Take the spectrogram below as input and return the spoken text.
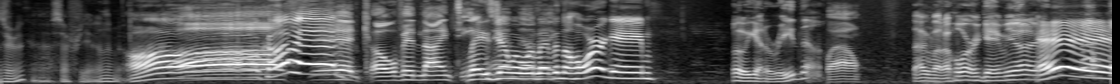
there- okay, sorry for the other- Oh, COVID! COVID 19. Ladies and gentlemen, we're living the horror game. Oh, we got to read though. Wow. Talk about a horror game, you know? Hey! read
